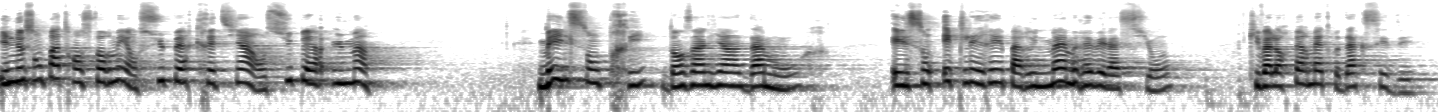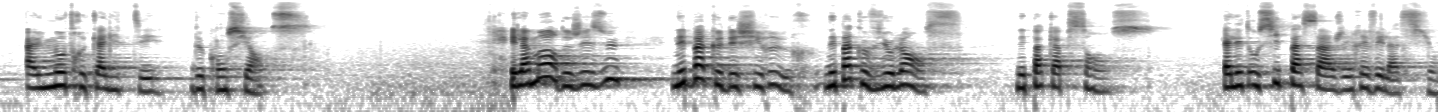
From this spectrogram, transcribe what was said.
Ils ne sont pas transformés en super chrétiens, en super humains. Mais ils sont pris dans un lien d'amour et ils sont éclairés par une même révélation qui va leur permettre d'accéder à une autre qualité de conscience. Et la mort de Jésus n'est pas que déchirure, n'est pas que violence, n'est pas qu'absence. Elle est aussi passage et révélation.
